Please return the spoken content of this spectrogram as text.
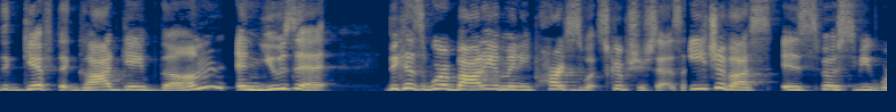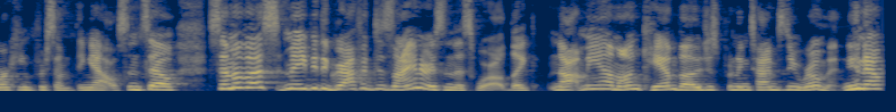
the gift that God gave them and use it because we're a body of many parts is what scripture says. Each of us is supposed to be working for something else. And so some of us may be the graphic designers in this world like not me i'm on canva just putting times new roman you know?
